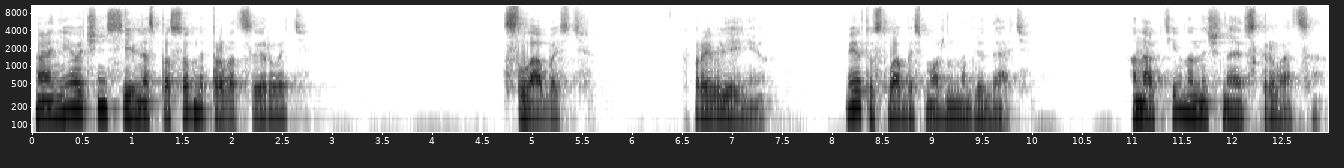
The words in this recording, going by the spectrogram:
Они очень сильно способны провоцировать слабость к проявлению. И эту слабость можно наблюдать она активно начинает вскрываться.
